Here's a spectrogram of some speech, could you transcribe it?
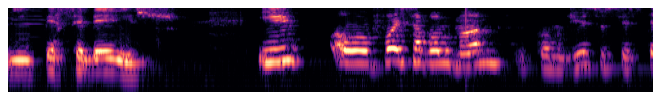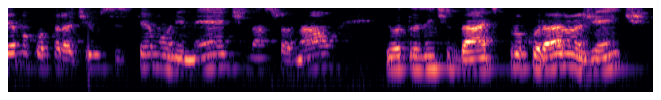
em perceber isso. E foi se avolumando, como disse, o sistema cooperativo, o sistema Unimed Nacional e outras entidades procuraram a gente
